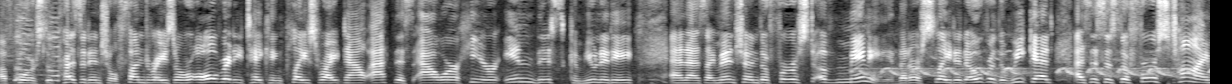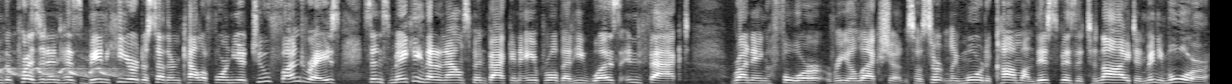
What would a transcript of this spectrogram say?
Of course, the presidential fundraiser already taking place right now at this hour here in this community. And as I mentioned, the first of many that are slated over the weekend, as this is the first time the president has been here to Southern California to fundraise since making that announcement back in April that he was, in fact, running for re-election. So certainly more to come on this visit tonight and many more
